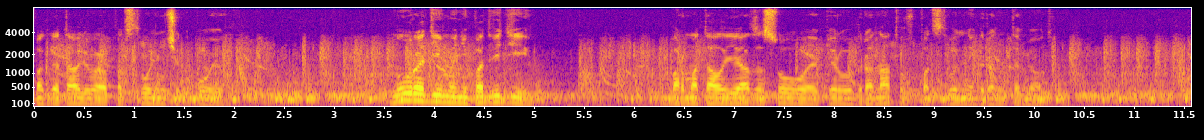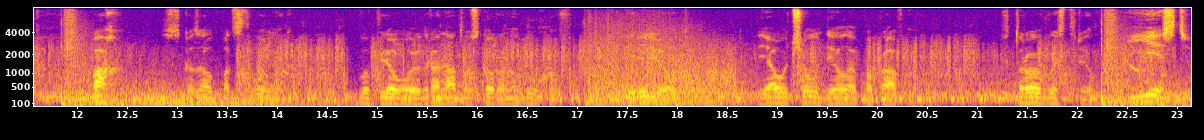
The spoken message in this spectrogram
подготавливая подствольничек к бою. «Ну, родимый, не подведи», бормотал я, засовывая первую гранату в подствольный гранатомет. «Бах!» — сказал подствольник, выплевывая гранату в сторону духов. «Перелет!» Я учел, делая поправку. Второй выстрел. «Есть!»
